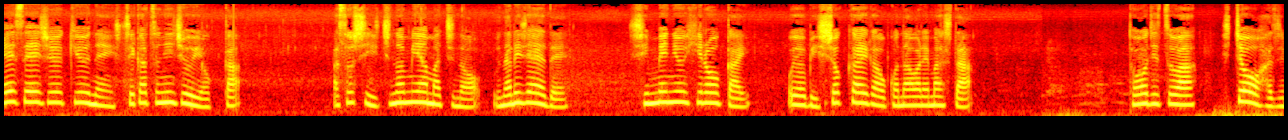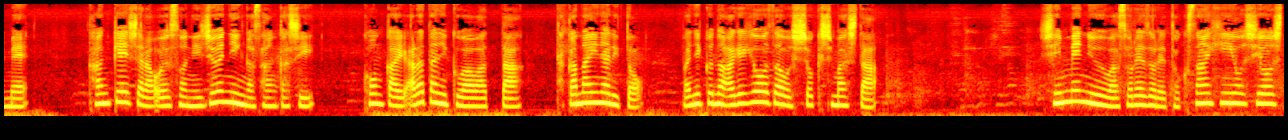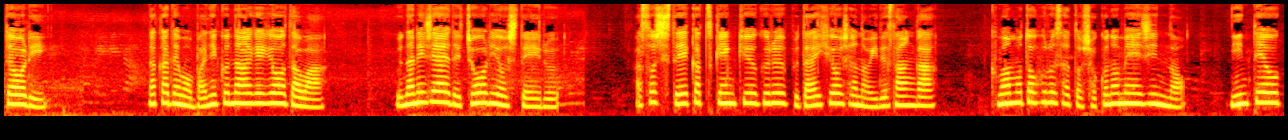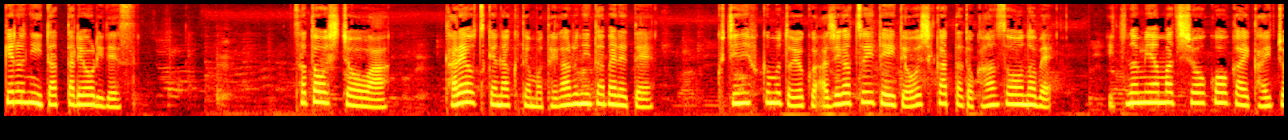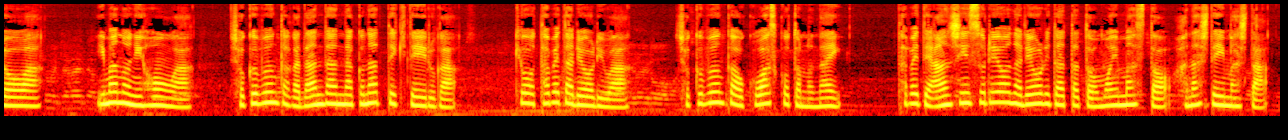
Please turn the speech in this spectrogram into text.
平成19年7月24日、阿蘇市一宮町のうなり茶屋で、新メニュー披露会及び試食会が行われました。当日は市長をはじめ、関係者らおよそ20人が参加し、今回新たに加わった高菜稲荷と馬肉の揚げ餃子を試食しました。新メニューはそれぞれ特産品を使用しており、中でも馬肉の揚げ餃子は、うなり茶屋で調理をしている阿蘇市生活研究グループ代表者の井出さんが、熊本ふるさと食の名人の認定を受けるに至った料理です。佐藤市長は、タレをつけなくても手軽に食べれて、口に含むとよく味がついていて美味しかったと感想を述べ、一宮町商工会会長は、今の日本は食文化がだんだんなくなってきているが、今日食べた料理は食文化を壊すことのない食べて安心するような料理だったと思いますと話していました。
